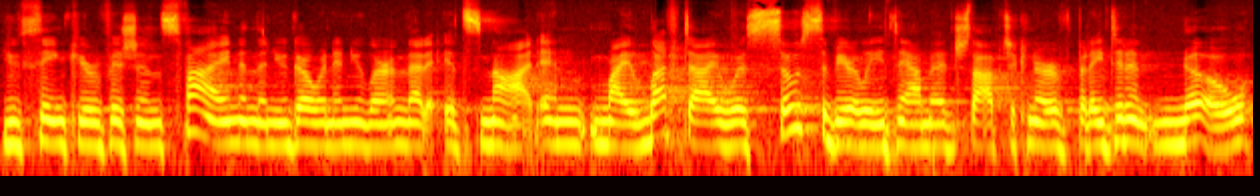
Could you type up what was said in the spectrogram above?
you think your vision's fine and then you go in and you learn that it's not. And my left eye was so severely damaged, the optic nerve, but I didn't know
